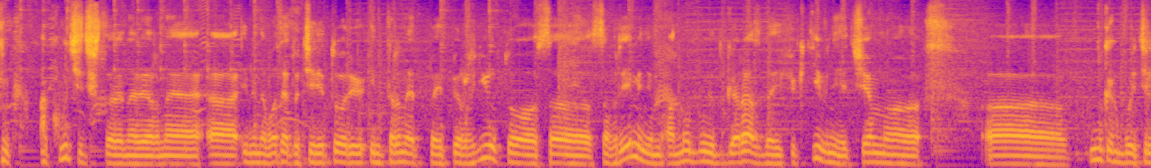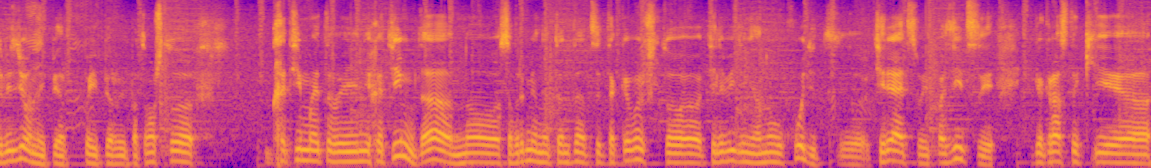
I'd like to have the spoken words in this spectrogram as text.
окучить, что ли, наверное, э, именно вот эту территорию интернет pay per view, то со, со временем оно будет гораздо эффективнее, чем э, э, ну, как бы телевизионный pay per view, потому что хотим мы этого или не хотим, да, но современные тенденции таковы, что телевидение, оно уходит, э, теряет свои позиции, и как раз-таки э,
